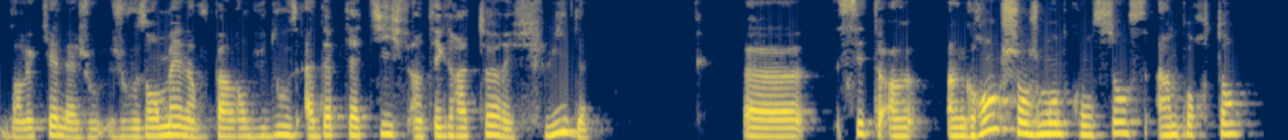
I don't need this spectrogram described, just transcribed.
dans lequel je, vous emmène en vous parlant du 12, adaptatif, intégrateur et fluide, euh, c'est un, grand changement de conscience important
